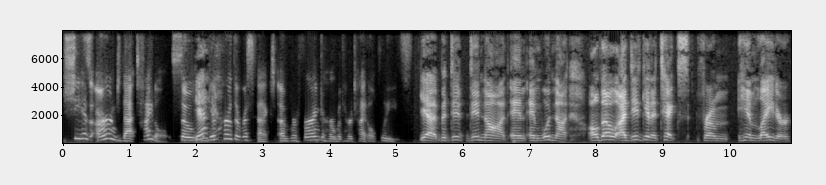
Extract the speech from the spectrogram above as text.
she has earned that title. So yeah. give her the respect of referring to her with her title, please. Yeah, but did did not and and would not. Although I did get a text from him later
